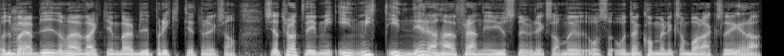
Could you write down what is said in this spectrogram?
och det börjar bli, de här verktygen börjar bli på riktigt nu. Liksom. Så jag tror att vi är in, mitt inne i den här förändringen just nu liksom, och, och, och den kommer liksom bara accelerera.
